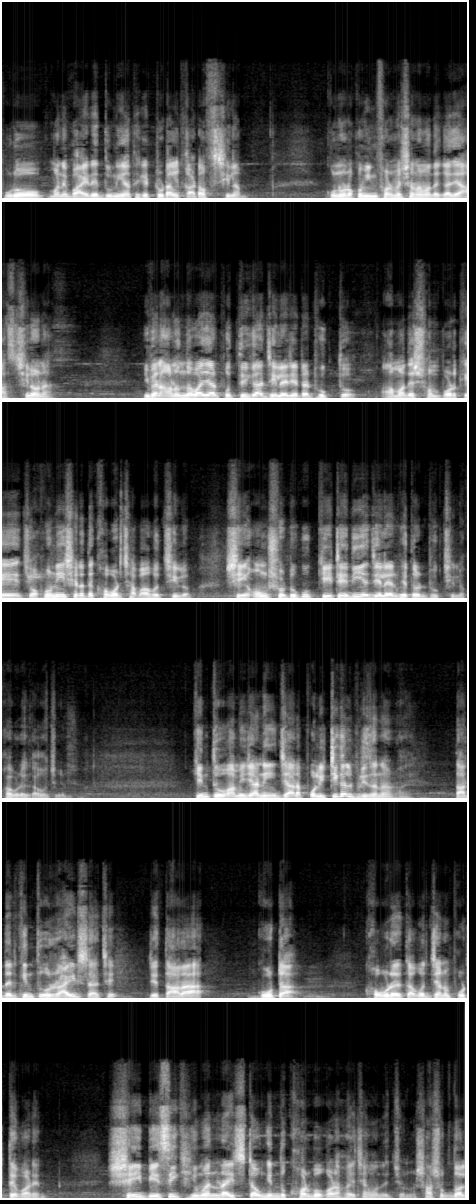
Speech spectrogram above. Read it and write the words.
পুরো মানে বাইরের দুনিয়া থেকে টোটাল কাট অফ ছিলাম। কোনো রকম ইনফরমেশন আমাদের কাছে আসছিল না। ইভেন আনন্দবাজার পত্রিকা জেলে যেটা ঢুকতো আমাদের সম্পর্কে যখনই সেটাতে খবর ছাপা হচ্ছিল সেই অংশটুকু কেটে দিয়ে জেলের ভেতর ঢুকছিল খবরের কাগজগুলো। কিন্তু আমি জানি যারা পলিটিক্যাল প্রিজনার হয় তাদের কিন্তু রাইটস আছে যে তারা গোটা খবরের কাগজ যেন পড়তে পারেন, সেই বেসিক হিউম্যান রাইটসটাও কিন্তু খর্ব করা হয়েছে আমাদের জন্য। শাসক দল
